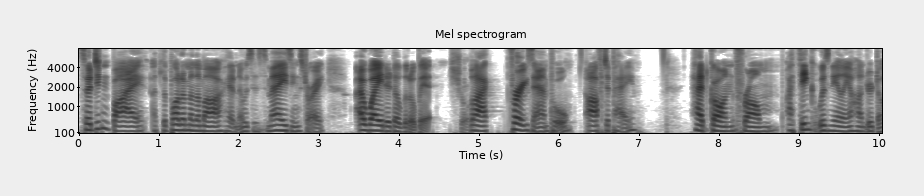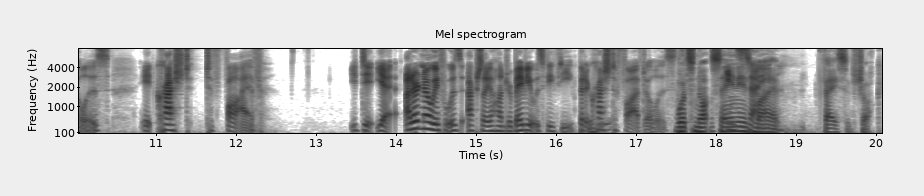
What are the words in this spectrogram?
So I didn't buy at the bottom of the market, and it was this amazing story. I waited a little bit. Sure. Like, for example, Afterpay had gone from, I think it was nearly a $100. It crashed to five. It did, yeah. I don't know if it was actually a 100, maybe it was 50, but it Mhm. crashed to $5. What's not seen is my face of shock.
